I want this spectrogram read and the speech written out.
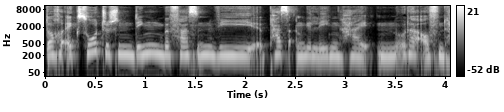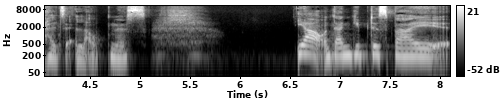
doch exotischen Dingen befassen wie Passangelegenheiten oder Aufenthaltserlaubnis. Ja, und dann gibt es bei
